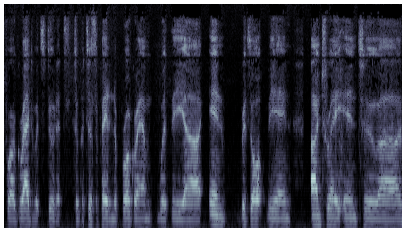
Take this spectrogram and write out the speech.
for graduate students to participate in the program with the uh, end result being entree into uh,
